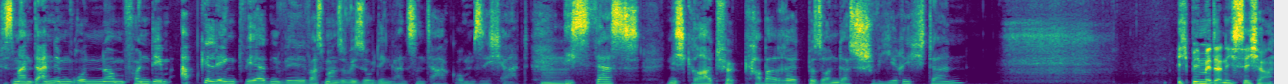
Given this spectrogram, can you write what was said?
dass man dann im Grunde genommen von dem abgelenkt werden will, was man sowieso den ganzen Tag um sich hat. Hm. Ist das nicht gerade für Kabarett besonders schwierig dann? Ich bin mir da nicht sicher,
